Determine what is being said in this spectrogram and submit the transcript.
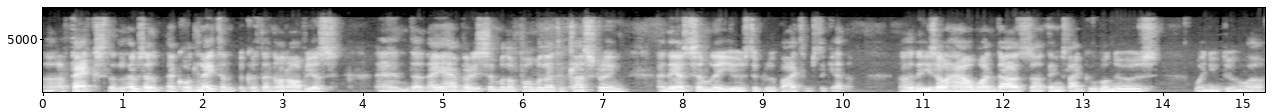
uh, effects. Those are they're called latent because they're not obvious, and uh, they have very similar formula to clustering, and they are similarly used to group items together. Uh, these are how one does uh, things like Google News when you do uh,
